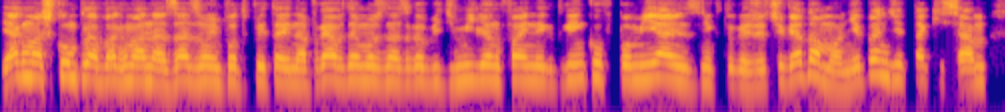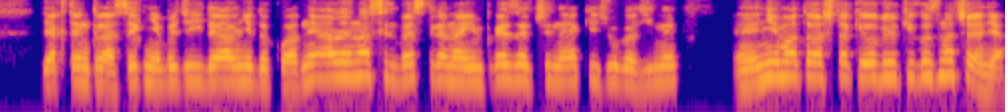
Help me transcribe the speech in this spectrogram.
Jak masz kumpla barmana, zadzwoń, podpytaj, naprawdę można zrobić milion fajnych drinków, pomijając niektóre rzeczy. Wiadomo, nie będzie taki sam, jak ten klasyk, nie będzie idealnie dokładny, ale na Sylwestra, na imprezę czy na jakieś urodziny e, nie ma to aż takiego wielkiego znaczenia.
